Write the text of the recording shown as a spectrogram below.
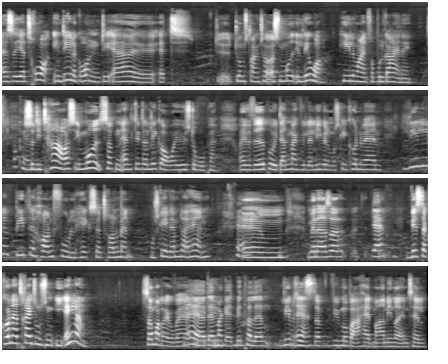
Altså, jeg tror, en del af grunden, det er, øh, at øh, Dumstrang tager også imod elever hele vejen fra Bulgarien af. Okay. Så de tager også imod sådan alt det, der ligger over i Østeuropa. Og jeg vil ved på, at i Danmark vil der alligevel måske kun være en lille bitte håndfuld hekse og troldmænd. Måske dem, der er herinde. Ja. Øhm, men altså, ja. hvis der kun er 3.000 i England, så må der jo være... ja, ja, Danmark er et mindre land. Lige præcis, ja. så vi må bare have et meget mindre antal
